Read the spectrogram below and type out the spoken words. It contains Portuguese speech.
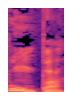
Pumpa.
